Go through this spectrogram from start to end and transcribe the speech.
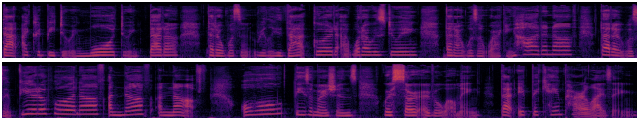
that I could be doing more, doing better, that I wasn't really that good at what I was doing, that I wasn't working hard enough, that I wasn't beautiful enough, enough, enough. All these emotions were so overwhelming that it became paralyzing.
